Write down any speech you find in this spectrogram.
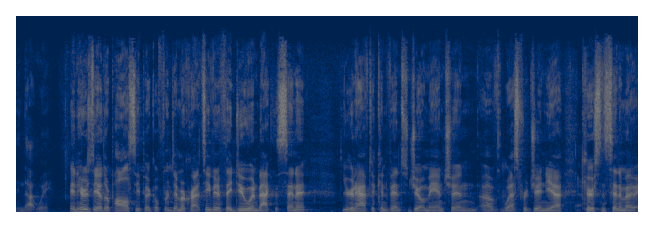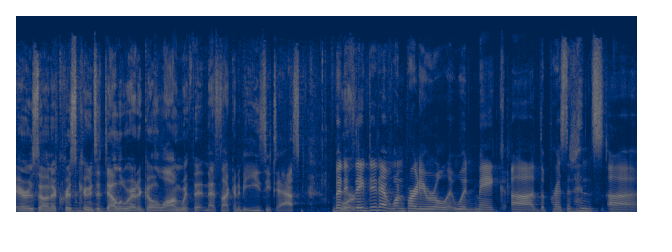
in that way. And here's the other policy pickle for Democrats. Even if they do win back the Senate, you're going to have to convince Joe Manchin of West Virginia, Kyrsten Sinema of Arizona, Chris Coons of Delaware to go along with it, and that's not going to be easy to ask. But if they did have one party rule, it would make uh, the president's, uh,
